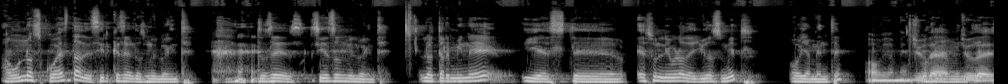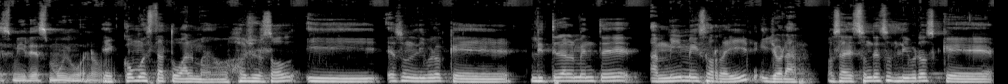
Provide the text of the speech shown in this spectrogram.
Aún nos cuesta decir que es el 2020. Entonces, sí es 2020. Lo terminé y este es un libro de Judah Smith, obviamente. Obviamente. Judah, Smith es muy bueno. Eh, ¿Cómo está tu alma? O How Your Soul. Y es un libro que literalmente a mí me hizo reír y llorar. O sea, son de esos libros que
